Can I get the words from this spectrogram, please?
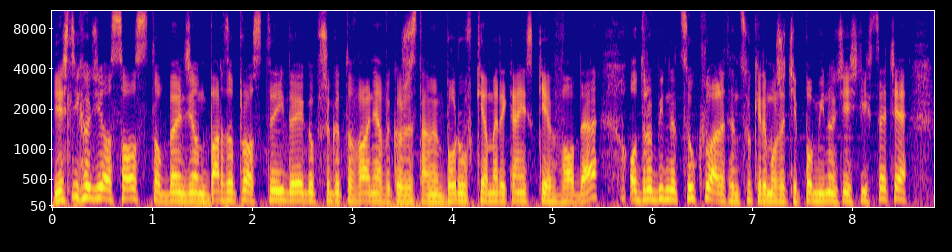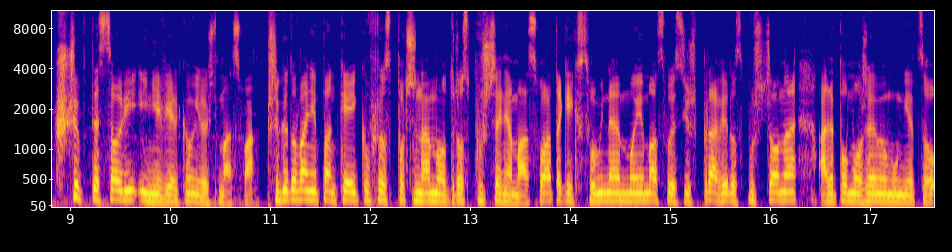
Jeśli chodzi o sos, to będzie on bardzo prosty i do jego przygotowania wykorzystamy borówki amerykańskie, wodę, odrobinę cukru, ale ten cukier możecie pominąć jeśli chcecie, szczyptę soli i niewielką ilość masła. Przygotowanie pancake'ów rozpoczynamy od rozpuszczenia masła. Tak jak wspominałem, moje masło jest już prawie rozpuszczone, ale pomożemy mu nieco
